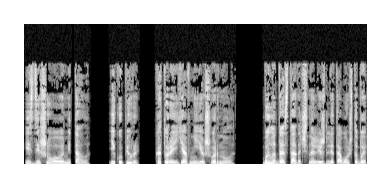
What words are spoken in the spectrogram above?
из дешевого металла, и купюры, которые я в нее швырнула, было достаточно лишь для того, чтобы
